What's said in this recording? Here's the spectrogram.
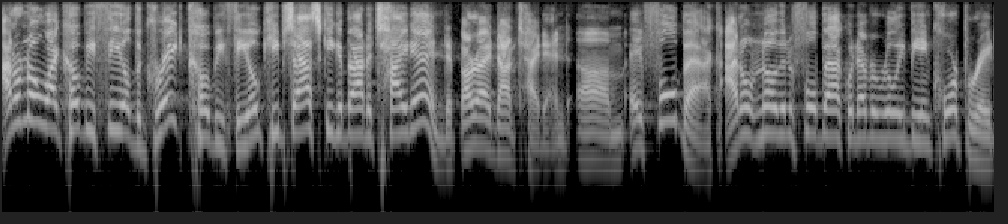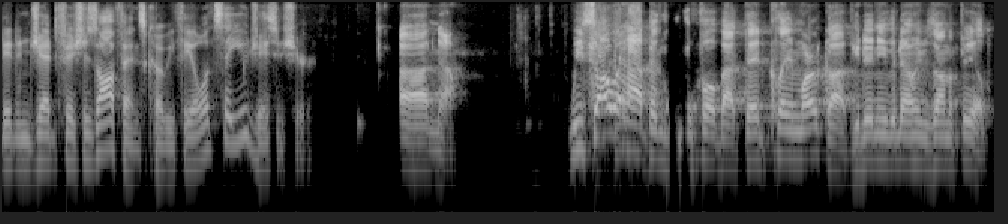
I don't know why Kobe Thiel, the great Kobe Thiel, keeps asking about a tight end. All right, not tight end, um, a fullback. I don't know that a fullback would ever really be incorporated in Jedd Fisch's offense. Kobe Thiel, let's say you, Jason Shearer. Uh, no. We saw what happened with the fullback. They had Clay Markov. You didn't even know he was on the field.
